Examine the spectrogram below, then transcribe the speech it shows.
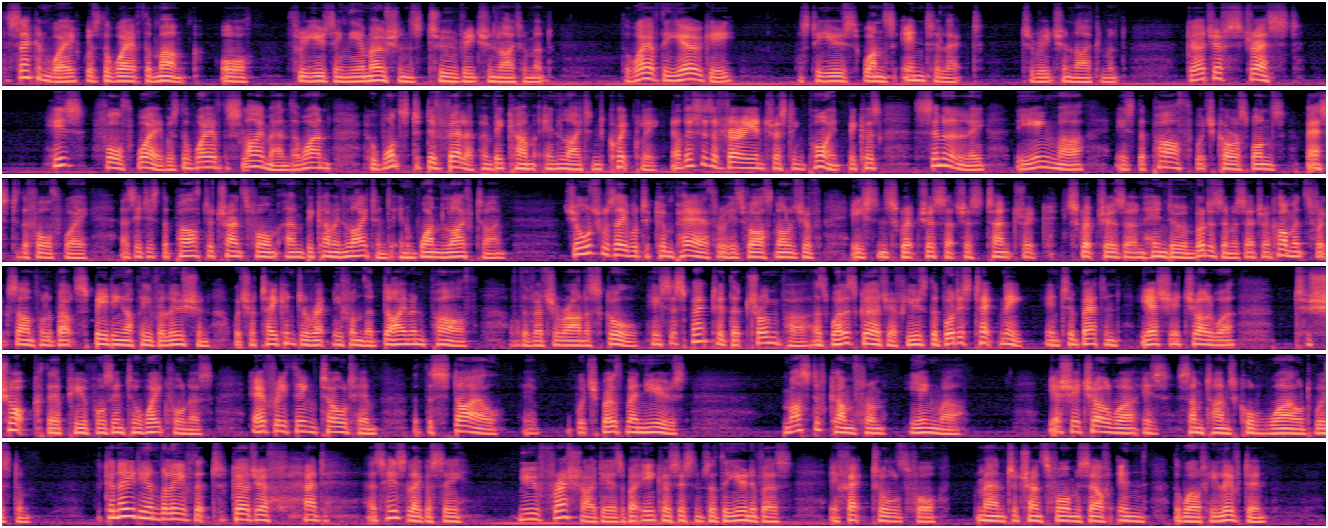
The second way was the way of the monk, or through using the emotions to reach enlightenment. The way of the yogi was to use one's intellect to reach enlightenment. Gurdjieff stressed his fourth way was the way of the sly man, the one who wants to develop and become enlightened quickly. Now, this is a very interesting point because similarly, the Nyingma is the path which corresponds best to the fourth way, as it is the path to transform and become enlightened in one lifetime. George was able to compare through his vast knowledge of Eastern scriptures, such as Tantric scriptures and Hindu and Buddhism, etc., comments, for example, about speeding up evolution, which are taken directly from the diamond path of the Vajrayana school. He suspected that Trungpa, as well as Gurdjieff, used the Buddhist technique in Tibetan Yeshe Cholwa to shock their pupils into wakefulness. Everything told him that the style eh, which both men used must have come from Nyingma. Yeshe Cholwa is sometimes called wild wisdom. The Canadian believed that Gurdjieff had as his legacy new fresh ideas about ecosystems of the universe, effect tools for man to transform himself in the world he lived in.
